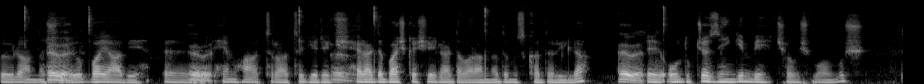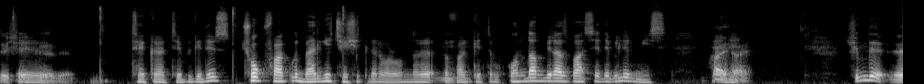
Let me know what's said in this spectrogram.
Öyle anlaşılıyor. Bayağı bir e, Evet. hem hatıratı gerek Evet. herhalde başka şeyler de var anladığımız kadarıyla. Evet. E, oldukça zengin bir çalışma olmuş. Teşekkür e, ederim. Tekrar tebrik ederiz. Çok farklı belge çeşitleri var. Onları da fark ettim. Ondan biraz bahsedebilir miyiz? Hay Yani- hay. Şimdi e,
